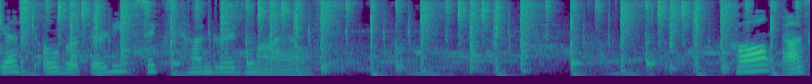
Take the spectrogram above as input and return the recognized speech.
just over 3,600 miles. Call us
